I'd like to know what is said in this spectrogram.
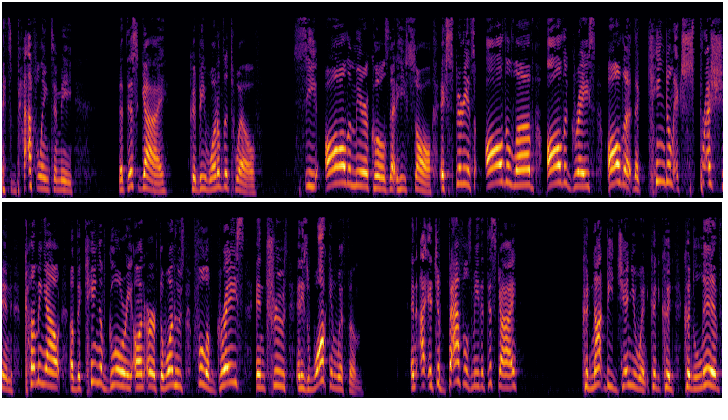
It's baffling to me that this guy could be one of the 12 see all the miracles that he saw, experience all the love, all the grace, all the, the kingdom expression coming out of the King of glory on earth, the one who's full of grace and truth, and he's walking with them. And I, it just baffles me that this guy could not be genuine, could, could, could live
